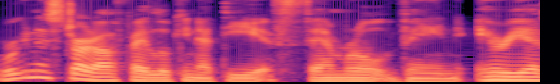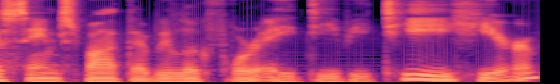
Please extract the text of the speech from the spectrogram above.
we're going to start off by looking at the femoral vein area, same spot that we look for a DVT here.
